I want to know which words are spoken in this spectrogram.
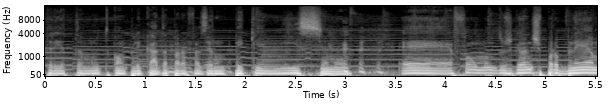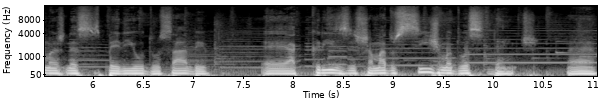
treta muito complicada para fazer um pequeníssimo. é, foi um dos grandes problemas nesse período, sabe? é, a crise chamada cisma do Ocidente. Né?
